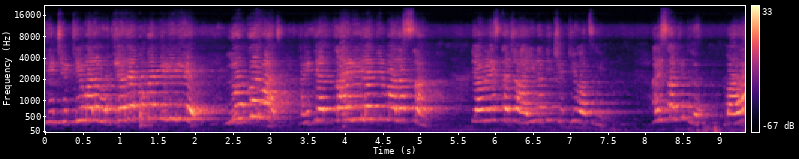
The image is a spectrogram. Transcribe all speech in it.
ही चिठ्ठी मला मुख्याध्यापकांनी लिहिली आहे. लवकर वाच आणि त्यात काय लिहिलंय ते मला सांग त्यावेळेस त्याच्या आईनं ती चिठ्ठी वाचली आणि सांगितलं बाळा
